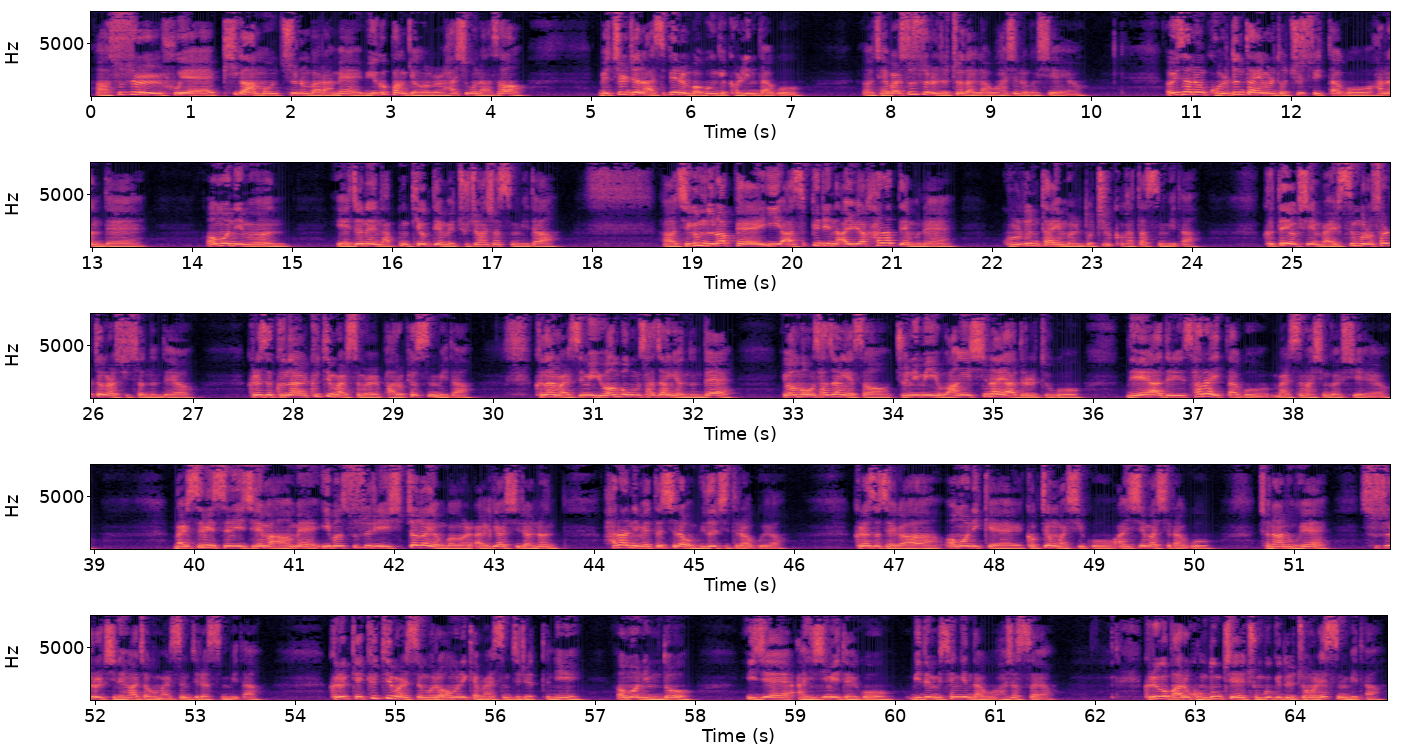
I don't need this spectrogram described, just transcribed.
아, 수술 후에 피가 안 멈추는 바람에 위급한 경험을 하시고 나서 며칠 전 아스피린을 먹은 게 걸린다고 어, 제발 수술을 늦춰달라고 하시는 것이에요. 의사는 골든타임을 놓칠 수 있다고 하는데 어머님은 예전에 나쁜 기억 때문에 주저하셨습니다. 아, 지금 눈앞에 이 아스피린 알약 하나 때문에 골든타임을 놓칠 것 같았습니다. 그때 역시 말씀으로 설득할 수 있었는데요. 그래서 그날 큐티 말씀을 바로 폈습니다. 그날 말씀이 요한복음 4장이었는데 요한복음 4장에서 주님이 왕의 신하의 아들을 두고 내 아들이 살아있다고 말씀하신 것이에요. 말씀이 있으니 제 마음에 이번 수술이 십자가의 영광을 알게 하시려는 하나님의 뜻이라고 믿어지더라고요. 그래서 제가 어머니께 걱정 마시고 안심하시라고 전한 후에 수술을 진행하자고 말씀드렸습니다. 그렇게 큐티 말씀으로 어머니께 말씀드렸더니 어머님도 이제 안심이 되고 믿음이 생긴다고 하셨어요. 그리고 바로 공동체에 중보기도 요청을 했습니다.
